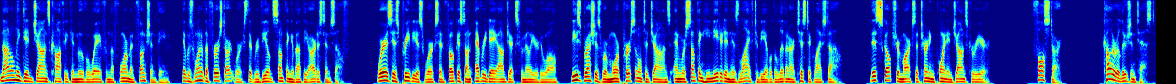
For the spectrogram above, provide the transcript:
Not only did Johns coffee can move away from the form and function theme, it was one of the first artworks that revealed something about the artist himself. Whereas his previous works had focused on everyday objects familiar to all, these brushes were more personal to Johns and were something he needed in his life to be able to live an artistic lifestyle. This sculpture marks a turning point in Johns' career. False start. Color illusion test.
